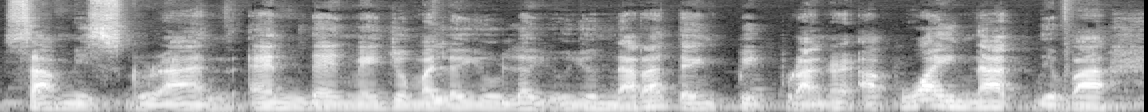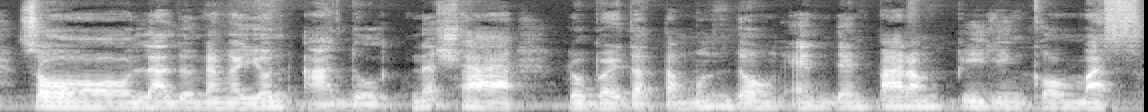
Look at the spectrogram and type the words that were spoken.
sa Miss Grand. And then medyo malayo-layo yung narating PIP runner-up. Why not, di ba? So, lalo na ngayon, adult na siya, Roberta Tamundong, and then parang feeling ko mas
